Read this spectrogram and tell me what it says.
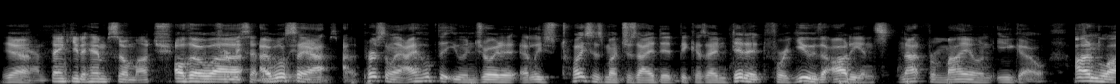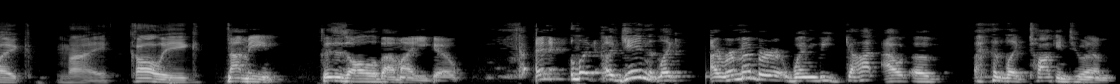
yeah. And thank you to him so much. Although I'm sure we uh, said that will million say, I, times, but- personally, I hope that you enjoyed it at least twice as much as I did because I did it for you, the audience, not for my own ego. Unlike my colleague. Not me. This is all about my ego. And like again, like I remember when we got out of like talking to him,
